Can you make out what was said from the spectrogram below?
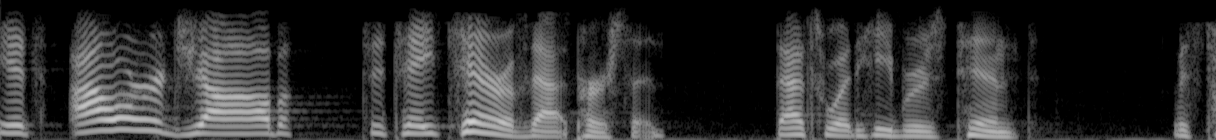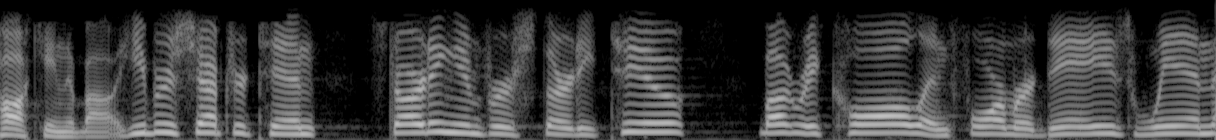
It's our job to take care of that person. That's what Hebrews 10 is talking about. Hebrews chapter 10, starting in verse 32. But recall in former days when,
